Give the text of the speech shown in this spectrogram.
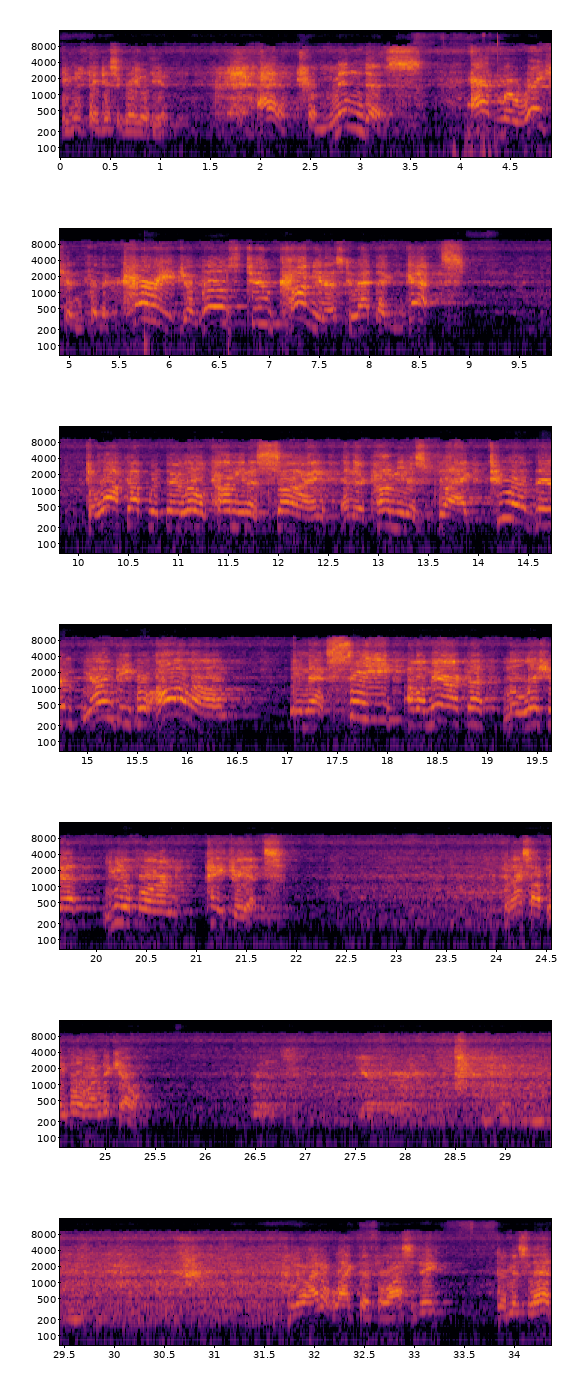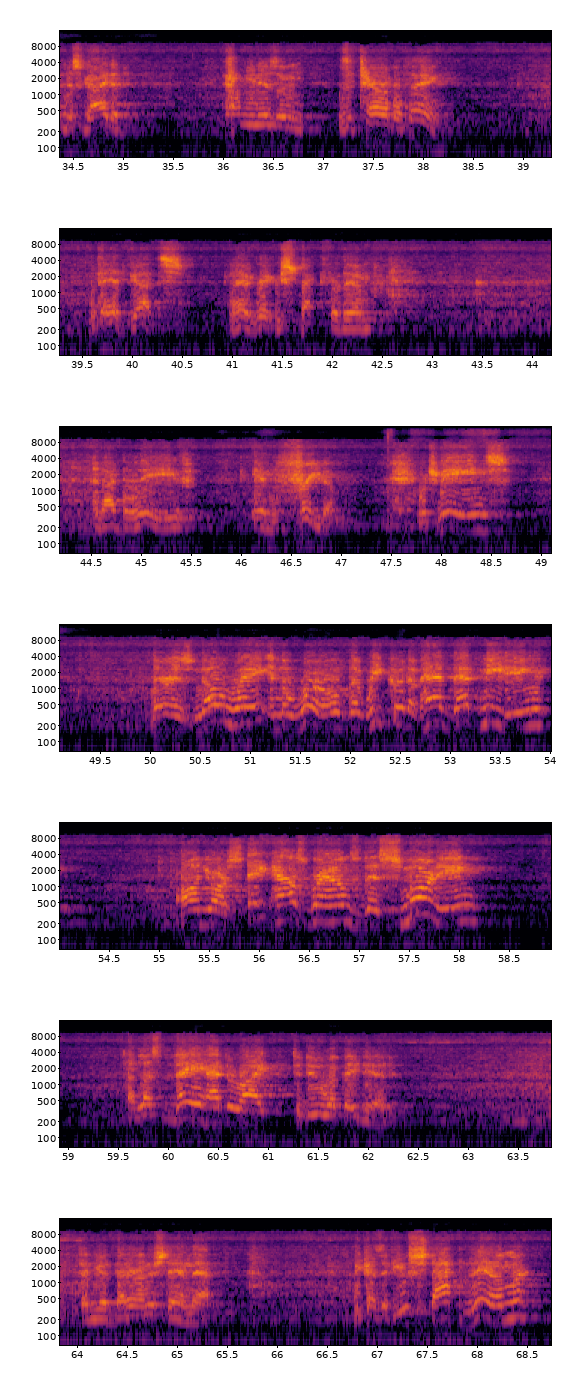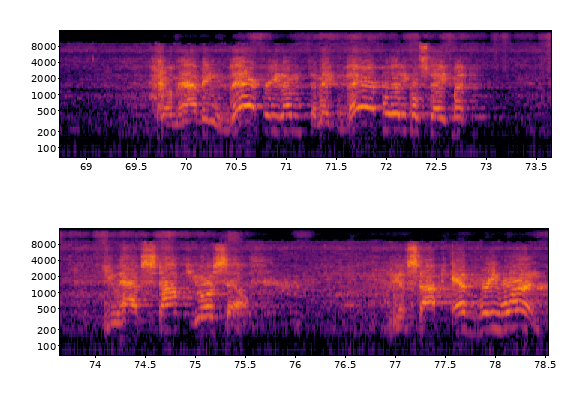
even if they disagree with you. I had a tremendous admiration for the courage of those two communists who had the guts to walk up with their little communist sign and their communist flag. Two of them, young people, all alone, in that sea of America, militia, uniformed patriots. And I saw people who wanted to kill them. Know, I don't like their philosophy. They're misled, misguided. Communism is a terrible thing. But they had guts. I had a great respect for them. And I believe in freedom. Which means there is no way in the world that we could have had that meeting on your state house grounds this morning unless they had the right to do what they did. Then you had better understand that. Because if you stop them from having their freedom to make their political statement, you have stopped yourself. You have stopped everyone.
